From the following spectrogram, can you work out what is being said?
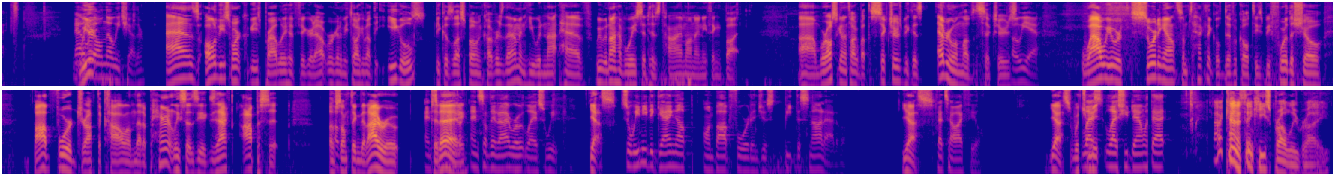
Now we We're- all know each other. As all of you smart cookies probably have figured out, we're going to be talking about the Eagles because Les Bowen covers them, and he would not have we would not have wasted his time on anything but. Um, we're also going to talk about the Sixers because everyone loves the Sixers. Oh yeah. While we were sorting out some technical difficulties before the show, Bob Ford dropped a column that apparently says the exact opposite of something that I wrote And today. Something that, and something that I wrote last week. yes, So we need to gang up on Bob Ford and just beat the snot out of him. yes, That's how I feel. Yes. Which Les, mean, Les, you down with that? I kind of think he's probably right.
